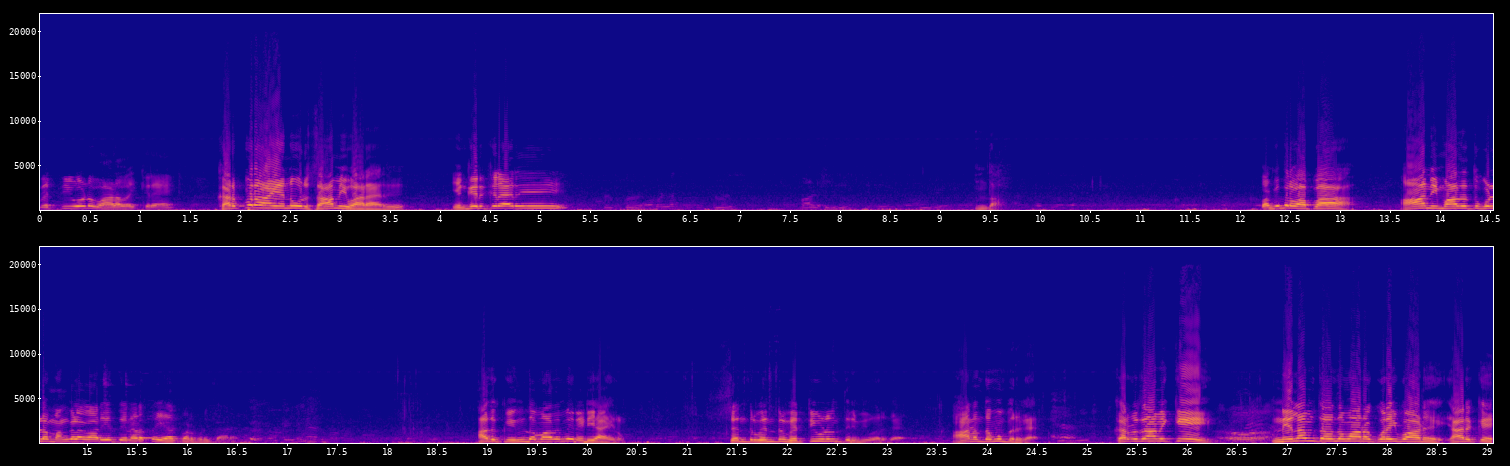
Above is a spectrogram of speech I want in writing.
வெற்றியோடு வாழ வைக்கிறேன். கற்பராயன்னு ஒரு சாமி வாராரு. எங்கே இருக்கிறாரு? இந்தா. பக்கத்தில் வாப்பா. ஆனி மாதத்துக்குள்ள மங்கள காரியத்தை நடத்த ஏற்பாடு பண்ணித்தார். அதுக்கு இந்த மாதமே ரெடி ஆயிரும். சென்று வென்று வெற்றியுடன் திரும்பி வருக. ஆனந்தமும் பெறுக கர்மசாமிக்கு நிலம் தகுந்தமான குறைபாடு யாருக்கு?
